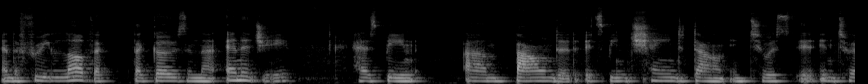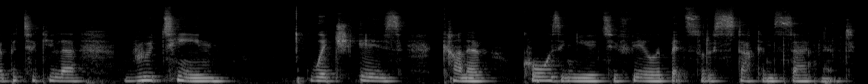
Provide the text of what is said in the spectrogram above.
and the free love that, that goes in that energy has been um, bounded, it's been chained down into a, into a particular routine which is kind of causing you to feel a bit sort of stuck and stagnant.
